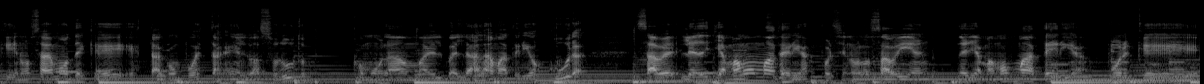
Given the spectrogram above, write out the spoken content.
que no sabemos de qué está compuesta en lo absoluto. Como la, ¿verdad? la materia oscura. ¿Sabe? Le llamamos materia, por si no lo sabían, le llamamos materia porque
